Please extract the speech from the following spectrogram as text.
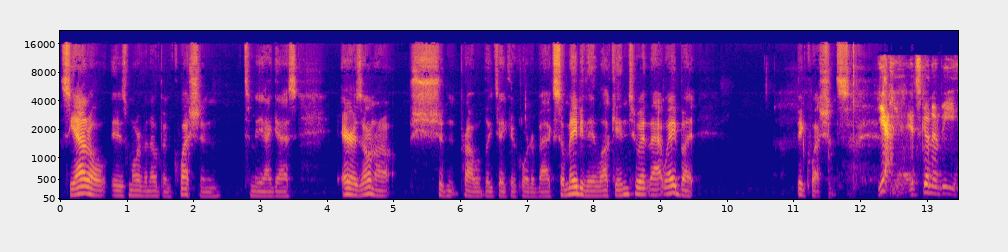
Seattle is more of an open question to me, I guess. Arizona shouldn't probably take a quarterback, so maybe they luck into it that way. But big questions. Yeah, yeah, it's gonna be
